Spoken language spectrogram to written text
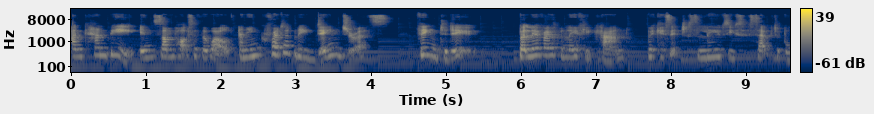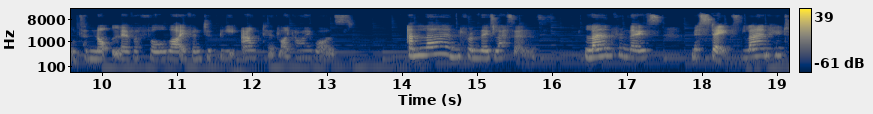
and can be, in some parts of the world, an incredibly dangerous thing to do. But live openly if you can, because it just leaves you susceptible to not live a full life and to be outed like I was. And learn from those lessons. Learn from those mistakes. Learn who to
